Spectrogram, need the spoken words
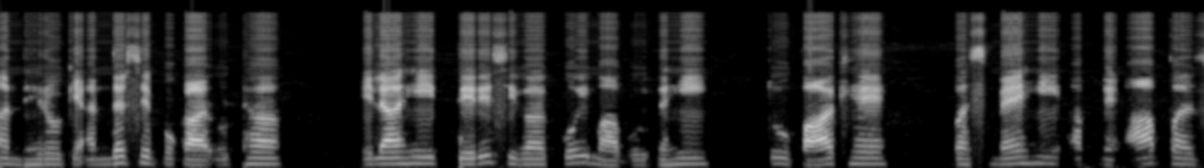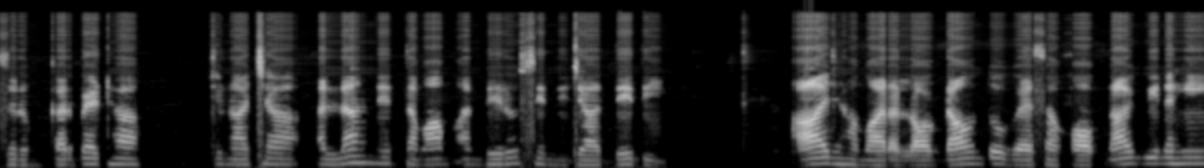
अंधेरों के अंदर से पुकार उठा इलाही तेरे सिवा कोई मबूद नहीं तू पाक है। बस मैं ही अपने आप पर जुर्म कर बैठा, चुनाचा अल्लाह ने तमाम अंधेरों से निजात दे दी। आज हमारा लॉकडाउन तो वैसा खौफनाक भी नहीं,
